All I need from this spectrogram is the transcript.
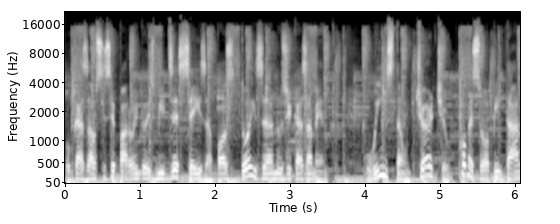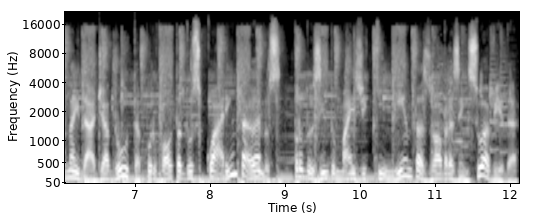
O casal se separou em 2016, após dois anos de casamento. Winston Churchill começou a pintar na idade adulta por volta dos 40 anos, produzindo mais de 500 obras em sua vida.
